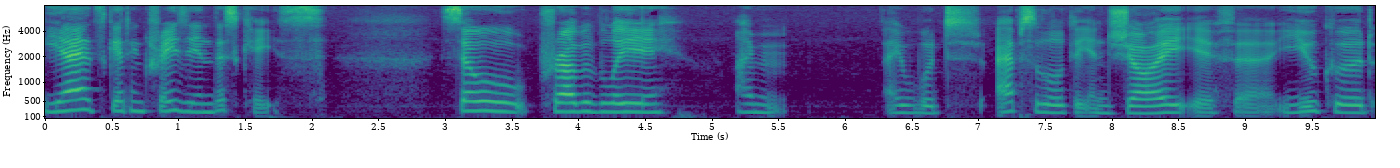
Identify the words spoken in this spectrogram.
yeah, it's getting crazy in this case. So probably I'm I would absolutely enjoy if uh, you could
